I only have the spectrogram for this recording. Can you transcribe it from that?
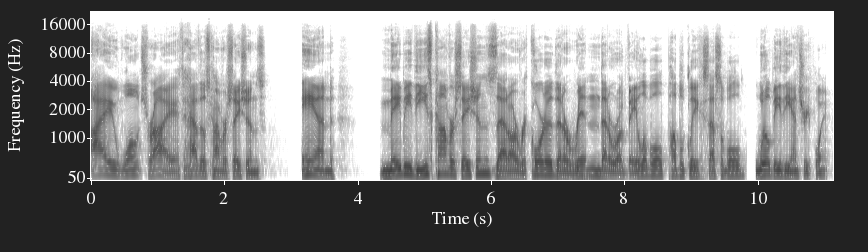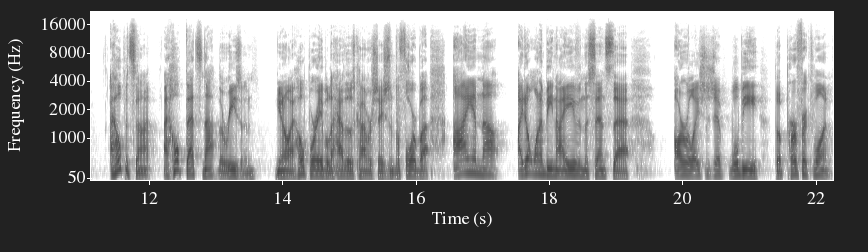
I won't try to have those conversations and maybe these conversations that are recorded, that are written, that are available, publicly accessible, will be the entry point. I hope it's not. I hope that's not the reason. You know, I hope we're able to have those conversations before, but I am not, I don't want to be naive in the sense that our relationship will be the perfect one,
